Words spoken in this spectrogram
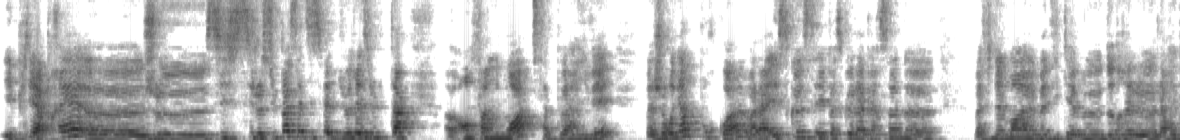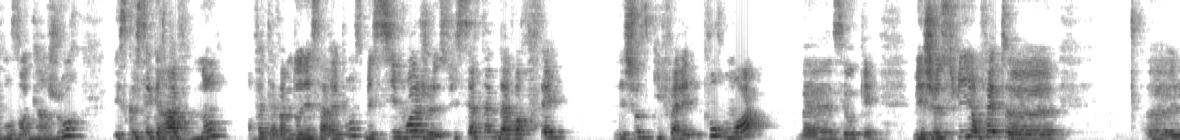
Et puis après, euh, je, si, si je suis pas satisfaite du résultat euh, en fin de mois, ça peut arriver. Ben je regarde pourquoi. Voilà, est-ce que c'est parce que la personne, euh, ben finalement, elle m'a dit qu'elle me donnerait la réponse dans 15 jours? Est-ce que c'est grave? Non, en fait, elle va me donner sa réponse. Mais si moi, je suis certaine d'avoir fait les choses qu'il fallait pour moi, ben, c'est OK. Mais je suis, en fait, euh, euh,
